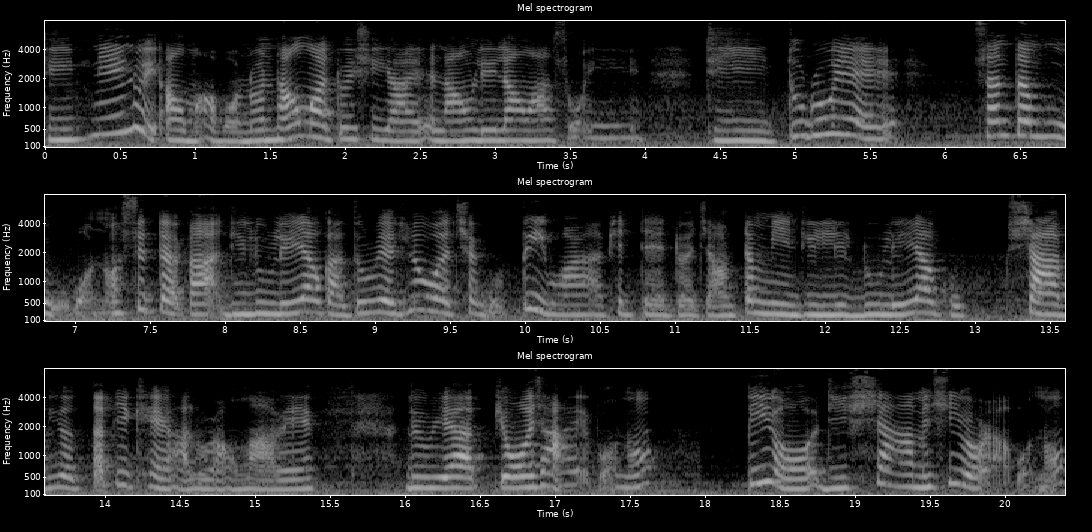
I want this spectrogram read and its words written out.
ဒီနှင်းတွေအောက်မှာပေါ့နော်နောက်မှတွေ့ရှိရတဲ့အလောင်းလေးလောင်းอ่ะဆိုရင်ဒီသူတို့ရဲ့ စမ်းသပ်မှုပေါ့နော်စစ်တပ်ကဒီလူလေးယောက်ကသူတို့ရဲ့လှုပ်ဝက်ချက်ကိုသိသွားတာဖြစ်တဲ့အတွက်ကြောင့်တမင်ဒီလူလေးယောက်ကိုရှာပြီးတော့တပ်ပစ်ခဲ့တာလို့တော့မှပဲလူတွေကပြောကြတယ်ပေါ့နော်ပြီးတော့ဒီရှာမရှိတော့တာပေါ့နော်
